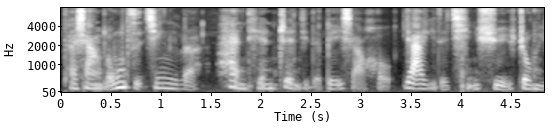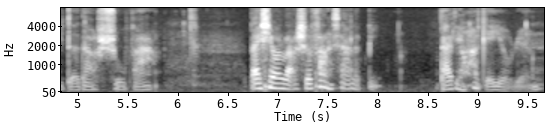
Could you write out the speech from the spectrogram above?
他像聋子经历了撼天震地的悲笑后，压抑的情绪终于得到抒发。白先勇老师放下了笔，打电话给友人：“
